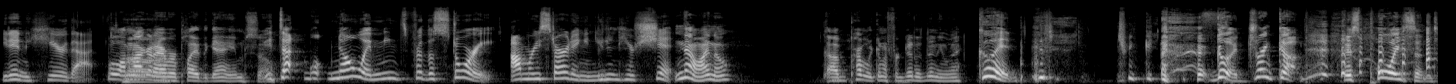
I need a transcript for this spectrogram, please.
You didn't hear that. Well, I'm not going to uh-huh. ever play the game, so. It does, well, no, it means for the story. I'm restarting and you didn't hear shit. no, I know. I'm probably going to forget it anyway. Good. Drink it. Good. Drink up. It's poisoned.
